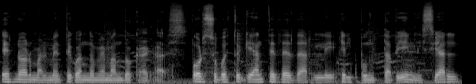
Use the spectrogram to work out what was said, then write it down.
es normalmente cuando me mando cagas. Por supuesto que antes de darle el puntapié inicial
